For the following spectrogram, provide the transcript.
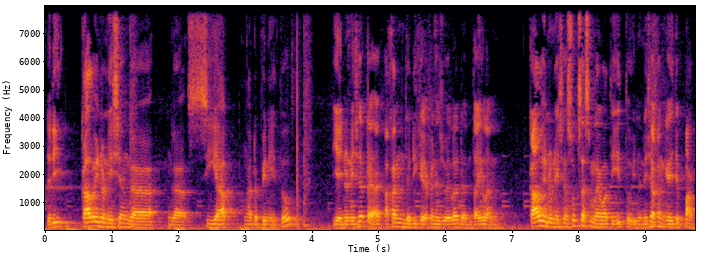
Jadi kalau Indonesia nggak nggak siap ngadepin itu ya Indonesia kayak akan jadi kayak Venezuela dan Thailand. Kalau Indonesia sukses melewati itu Indonesia akan kayak Jepang.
